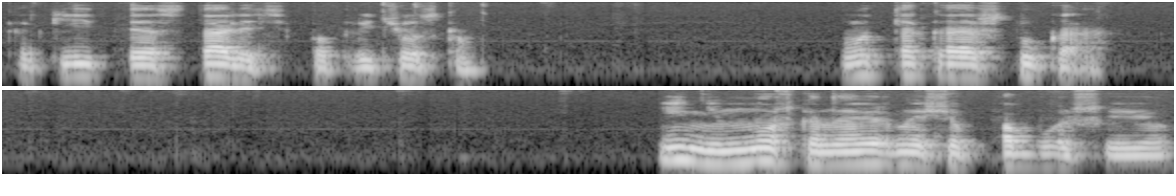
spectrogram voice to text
какие-то остались по прическам. Вот такая штука. И немножко, наверное, еще побольше ее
